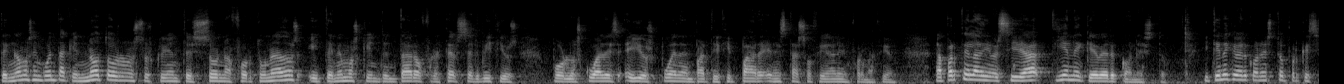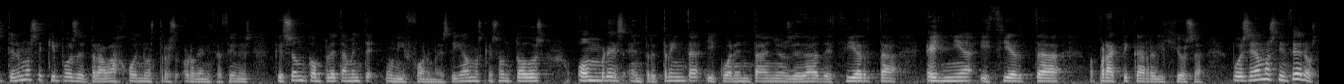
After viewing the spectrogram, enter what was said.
Tengamos en cuenta que no todos nuestros clientes son afortunados y tenemos que intentar ofrecer servicios por los cuales ellos puedan participar en esta sociedad de la información. La parte de la diversidad tiene que ver con esto. Y tiene que ver con esto porque si tenemos equipos de trabajo en nuestras organizaciones que son completamente uniformes, digamos que son todos hombres entre 30 y 40 años de edad de cierta etnia y cierta práctica religiosa, pues seamos sinceros,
